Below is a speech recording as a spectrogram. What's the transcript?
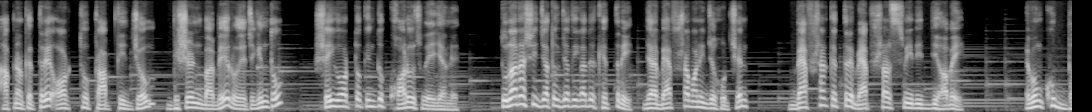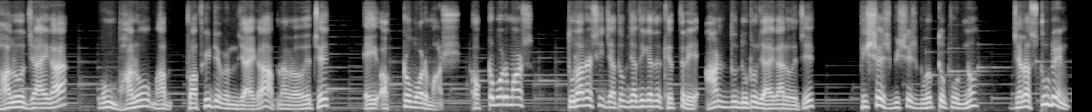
আপনার ক্ষেত্রে অর্থ প্রাপ্তির যোগ ভীষণভাবে রয়েছে। কিন্তু সেই অর্থ কিন্তু খরচ হয়ে যাবে। তুলারাশির জাতক জাতিকাদের ক্ষেত্রে যারা ব্যবসা বাণিজ্য করছেন, ব্যবসার ক্ষেত্রে ব্যবসার শ্রীবৃদ্ধি হবে। এবং খুব ভালো জায়গা এবং ভালো প্রফিটেবল জায়গা আপনার রয়েছে এই অক্টোবর মাস অক্টোবর মাস তুলারাশি জাতক জাতিকাদের ক্ষেত্রে আর দুটো জায়গা রয়েছে। বিশেষ বিশেষ গুরুত্বপূর্ণ যারা স্টুডেন্ট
